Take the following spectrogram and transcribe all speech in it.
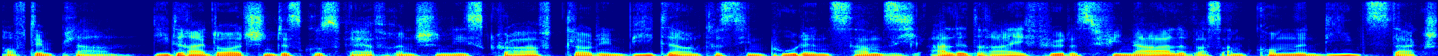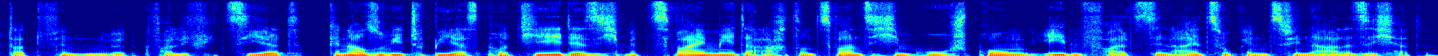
auf dem Plan. Die drei deutschen Diskuswerferinnen Shanice Kraft, Claudine Bieter und Christine Pudenz haben sich alle drei für das Finale, was am kommenden Dienstag stattfinden wird, qualifiziert. Genauso wie Tobias Portier, der sich mit 2,28 Meter im Hochsprung ebenfalls den Einzug ins Finale sicherte.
